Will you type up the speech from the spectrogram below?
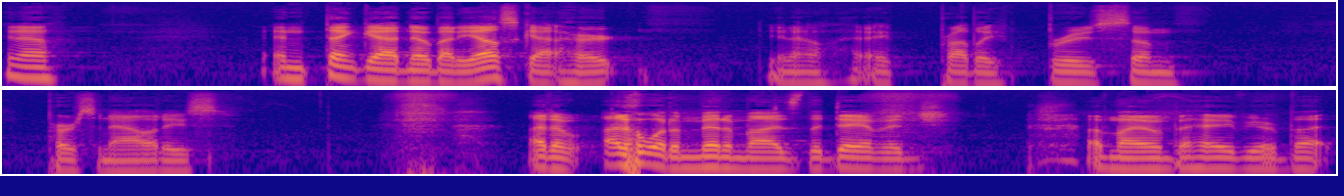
You know. And thank God nobody else got hurt. You know, I probably bruised some personalities. I don't I don't want to minimize the damage of my own behavior, but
